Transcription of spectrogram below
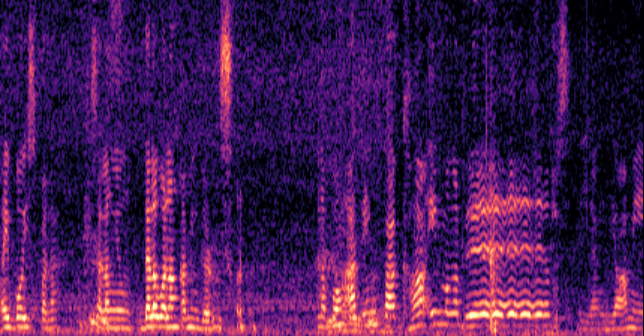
Ay boys pala. Isa lang yung, dalawa lang kaming girls. na po ang ating pagkain mga bebs. Ayan, yummy.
